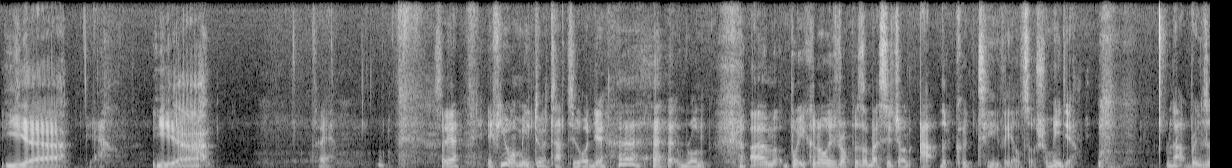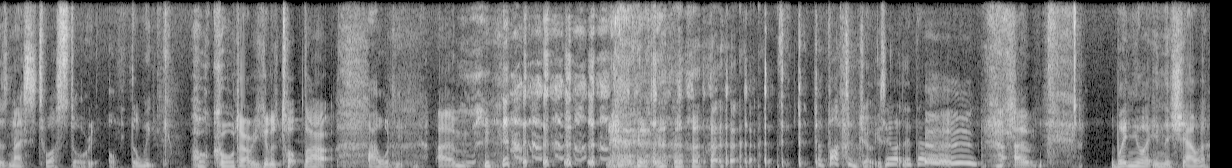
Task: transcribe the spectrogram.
Yeah. Yeah. Yeah. So yeah. So yeah, if you want me to do a tattoo on you, run. Um, but you could always drop us a message on at the Cud TV on social media. And that brings us nicely to our story of the week. Oh, God, how are you going to top that? I wouldn't. Um, the bottom joke. You see what I did there? Um, when you're in the shower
